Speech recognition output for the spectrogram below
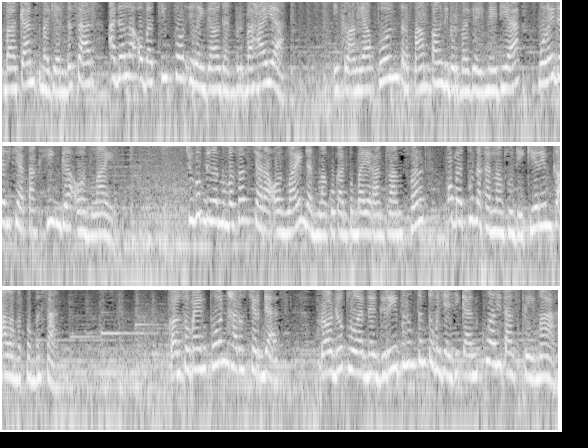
Bahkan sebagian besar adalah obat impor ilegal dan berbahaya. Iklannya pun terpampang di berbagai media, mulai dari cetak hingga online. Cukup dengan memesan secara online dan melakukan pembayaran transfer, obat pun akan langsung dikirim ke alamat pemesan. Konsumen pun harus cerdas. Produk luar negeri belum tentu menjanjikan kualitas prima.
